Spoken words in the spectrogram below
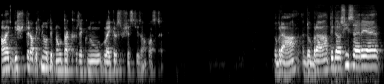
Ale když teda bych měl typnout, tak řeknu Lakers v šesti zápasech. Dobrá, dobrá. Ty další série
